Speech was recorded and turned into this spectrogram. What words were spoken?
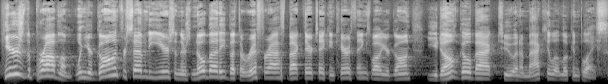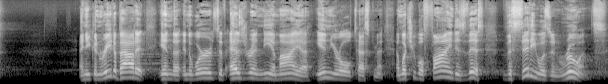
Here's the problem when you're gone for 70 years and there's nobody but the riffraff back there taking care of things while you're gone, you don't go back to an immaculate looking place. And you can read about it in the, in the words of Ezra and Nehemiah in your Old Testament. And what you will find is this the city was in ruins,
